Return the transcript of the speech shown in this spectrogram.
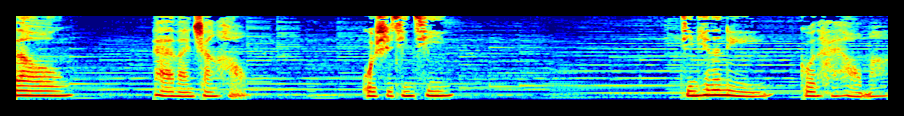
Hello，大家晚上好，我是青青。今天的你过得还好吗？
